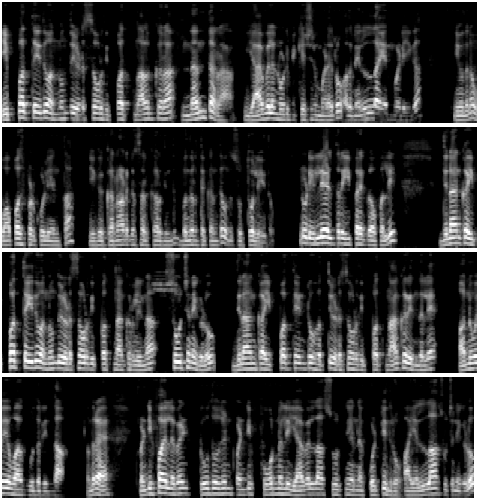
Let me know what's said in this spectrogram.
ಇಪ್ಪತ್ತೈದು, ಹನ್ನೊಂದು, ಎರಡ್ ಸಾವಿರದ ಇಪ್ಪತ್ನಾಲ್ಕರ ನಂತರ ಯಾವೆಲ್ಲ ನೋಟಿಫಿಕೇಶನ್ ಮಾಡಿದ್ರು ಅದನ್ನೆಲ್ಲ ಏನ್ ಮಾಡಿ ಈಗ ನೀವು ಅದನ್ನ ವಾಪಸ್ ಪಡ್ಕೊಳ್ಳಿ ಅಂತ ಈಗ ಕರ್ನಾಟಕ ಸರ್ಕಾರದಿಂದ ಬಂದಿರತಕ್ಕಂಥ ಒಂದು ಸುತ್ತೋಲೆ ಇದು. ನೋಡಿ, ಇಲ್ಲೇ ಹೇಳ್ತಾರೆ ಈ ಪ್ಯಾರಾಗ್ರಾಫ್ ಅಲ್ಲಿ ದಿನಾಂಕ ಇಪ್ಪತ್ತೈದು ಹನ್ನೊಂದು ಎರಡ್ ಸಾವಿರದ ಇಪ್ಪತ್ನಾಲ್ಕರಲ್ಲಿನ ಸೂಚನೆಗಳು ದಿನಾಂಕ ಇಪ್ಪತ್ತೆಂಟು ಹತ್ತು ಎರಡ್ ಸಾವಿರದ ಇಪ್ಪತ್ನಾಲ್ಕರಿಂದಲೇ ಅನ್ವಯವಾಗುವುದರಿಂದ, ಅಂದ್ರೆ twenty five eleven two thousand twenty ಫೋರ್ನಲ್ಲಿ ಯಾವೆಲ್ಲ ಸೂಚನೆಯನ್ನ ಕೊಟ್ಟಿದ್ರು ಆ ಎಲ್ಲಾ ಸೂಚನೆಗಳು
